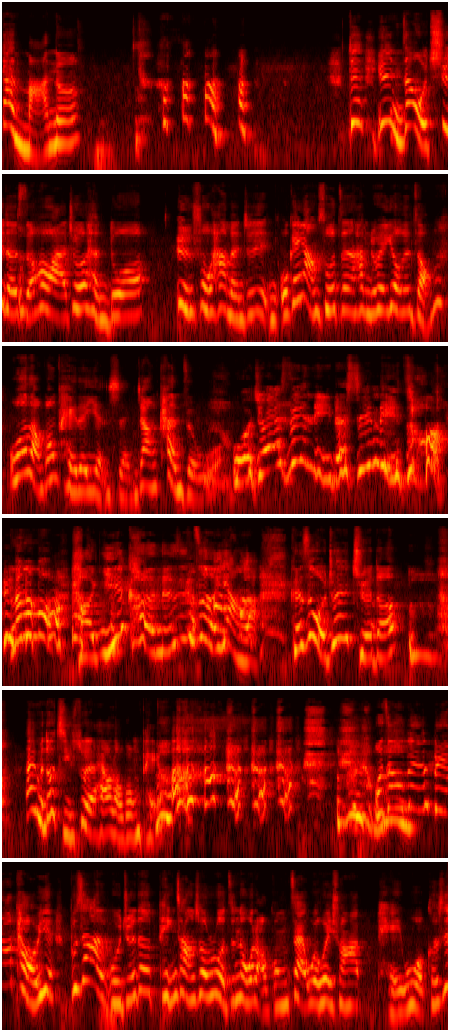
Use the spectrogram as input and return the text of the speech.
干嘛呢？对，因为你知道我去的时候啊，就有很多孕妇，他们就是我跟你讲说真的，他们就会用那种嗯我有老公陪的眼神这样看着我。我觉得是你的心理作用。那好，也可能是这样啦。可是我就会觉得，哎，你们都几岁了，还要老公陪？我真的被被人家讨厌。不是啊，我觉得平常的时候，如果真的我老公在，我也会希望他陪我。可是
